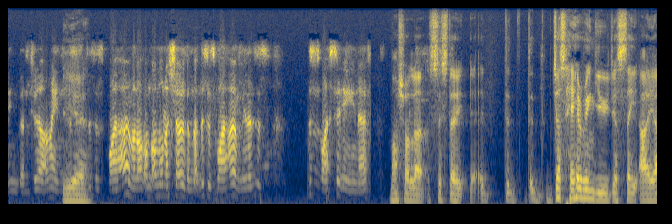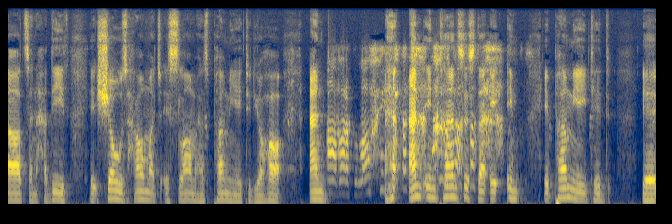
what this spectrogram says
England. Do you know what I mean? This- Yeah. This, is my home, and I, I want to show them that this is my home. You know, this is, this is my city. You know. MashaAllah, sister, uh, just hearing you just say ayats and hadith, it shows how much Islam has permeated your heart. And Oh, and in turn, sister, it it permeated uh,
